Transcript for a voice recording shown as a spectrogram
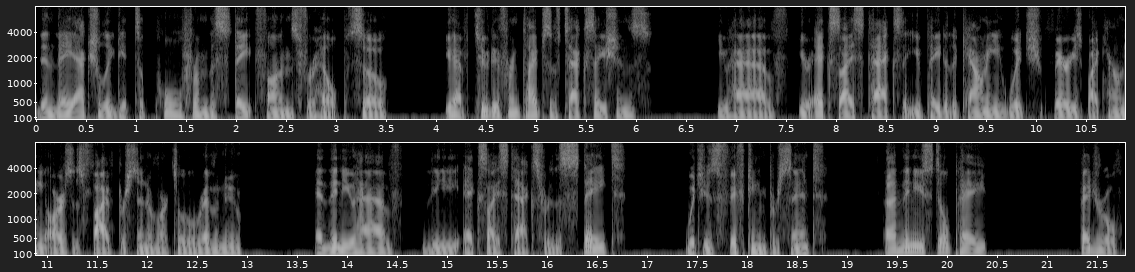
then they actually get to pull from the state funds for help. So you have two different types of taxations. You have your excise tax that you pay to the county, which varies by county. Ours is 5% of our total revenue. And then you have the excise tax for the state, which is 15%. And then you still pay federal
